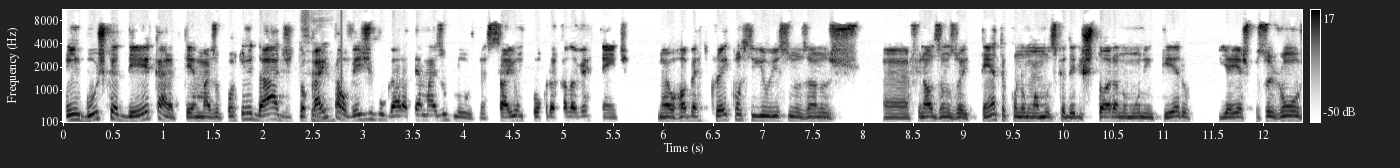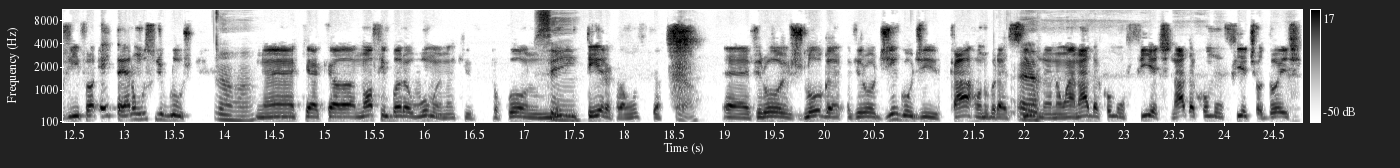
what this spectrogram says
em busca de, cara, ter mais oportunidade de tocar Sim. e talvez divulgar até mais o blues, né? Sair um pouco daquela vertente. Né? O Robert Cray conseguiu isso nos anos, é, final dos anos 80, quando uma música dele estoura no mundo inteiro. E aí as pessoas vão ouvir e falam, eita, era um músico de blues Aham. né, que é aquela Nothing But a Woman, né, que tocou no Sim. mundo inteiro, aquela música. É, virou slogan, virou jingle de carro no Brasil, É. né? Não há nada como um Fiat, nada como um Fiat O2.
